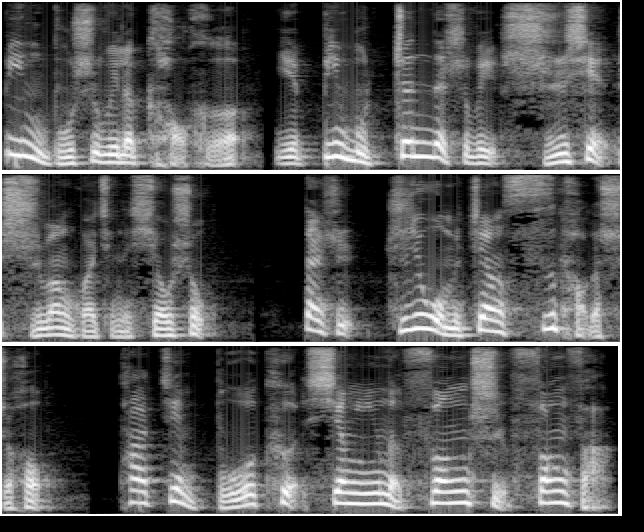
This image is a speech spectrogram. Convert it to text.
并不是为了考核，也并不真的是为实现十万块钱的销售。但是，只有我们这样思考的时候，他建博客相应的方式方法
